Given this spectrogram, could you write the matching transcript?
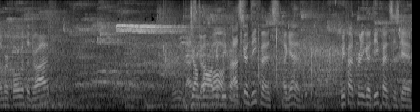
Number four with the drive. Ooh, that's Jump ball, good defense. That's good defense again. We've had pretty good defense this game.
